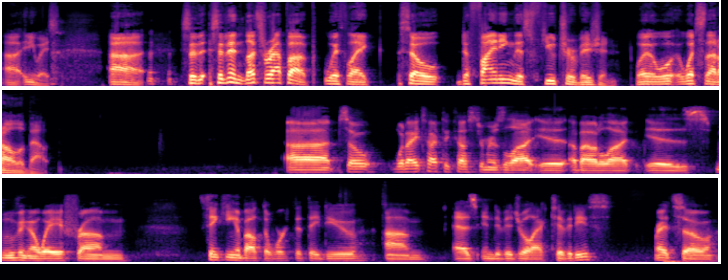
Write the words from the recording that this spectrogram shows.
Uh, anyways, uh, so th- so then let's wrap up with like so defining this future vision. What, what's that all about? Uh, so what I talk to customers a lot i about a lot is moving away from thinking about the work that they do um, as individual activities, right? So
